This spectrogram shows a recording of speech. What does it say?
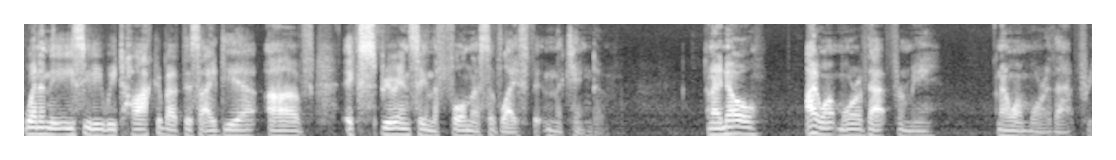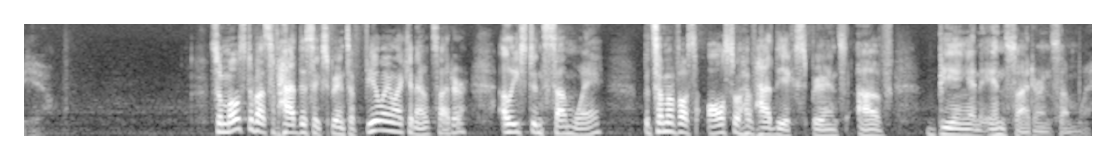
when in the ECD we talk about this idea of experiencing the fullness of life in the kingdom. And I know I want more of that for me, and I want more of that for you. So, most of us have had this experience of feeling like an outsider, at least in some way, but some of us also have had the experience of being an insider in some way.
